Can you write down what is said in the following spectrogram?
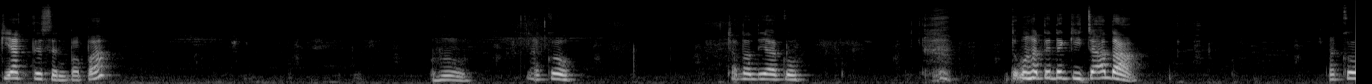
কি আঁকতেছেন পাপা? হুম আঁকো। চাঁদা দিয়ে আঁকো। তোমার হাতে এটা কি চাঁদা? আঁকো।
